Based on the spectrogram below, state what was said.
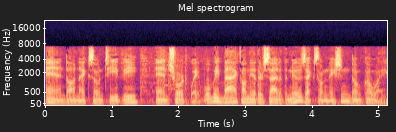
and on Zone TV and shortwave. We'll be back on the other side of the news, Zone Nation. Don't go away.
